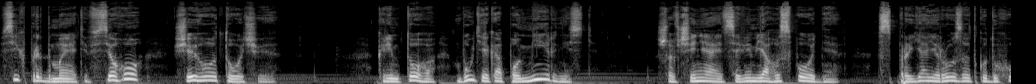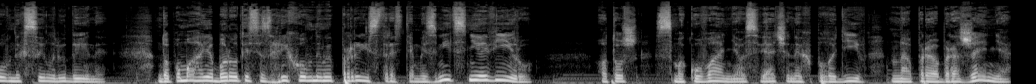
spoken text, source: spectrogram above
всіх предметів, всього, що його оточує. Крім того, будь-яка помірність, що вчиняється в ім'я Господнє, сприяє розвитку духовних сил людини, допомагає боротися з гріховними пристрастями, зміцнює віру. Отож, смакування освячених плодів на преображення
